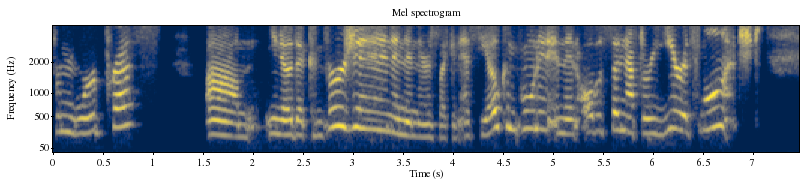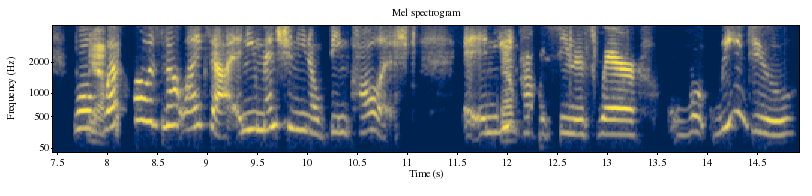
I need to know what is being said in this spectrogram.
from WordPress, um, you know, the conversion, and then there's like an SEO component, and then all of a sudden, after a year, it's launched. Well, yeah. Webflow is not like that. And you mentioned, you know, being polished and you've yep. probably seen this where what we do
